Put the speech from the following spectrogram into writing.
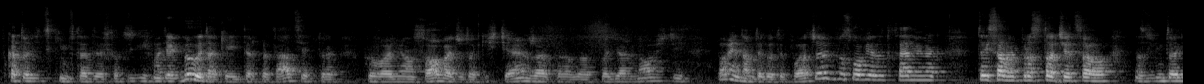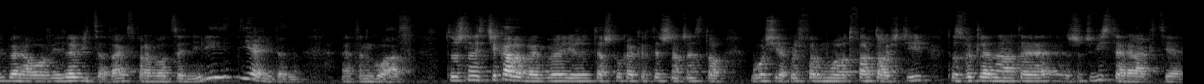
w katolickim wtedy, w katolickich mediach były takie interpretacje, które próbowały niuansować, że to jakiś ciężar, prawda, odpowiedzialności. Pamiętam tego typu. Znaczy posłowie tkałem jednak w tej samej prostocie, co nazwijmy to liberałowie i lewica, tak? Sprawę ocenili i zdjęli ten, ten głaz. To zresztą jest ciekawe, bo jakby jeżeli ta sztuka krytyczna często głosi jakąś formułę otwartości, to zwykle na te rzeczywiste reakcje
